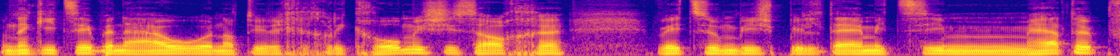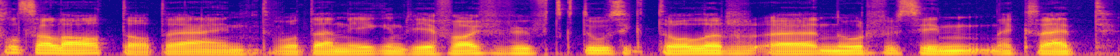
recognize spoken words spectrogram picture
Und dann gibt es eben auch natürlich ein bisschen komische Sachen, wie zum Beispiel der mit seinem Herdöpfelsalat da, der eine, wo dann irgendwie 55'000 Dollar äh, nur für hat gesagt,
